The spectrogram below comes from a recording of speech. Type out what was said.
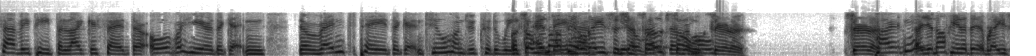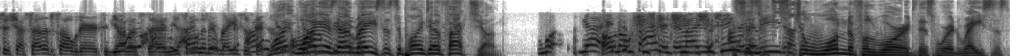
savvy people. Like I said, they're over here. They're getting their rent paid. They're getting two hundred quid a week. But so you're not they being have, racist you know, yourself, the so remote- Sarah. Sarah, Pardon? are you not being a bit racist yourself, so there? To be No, honest, I'm- um, you sound a bit I'm racist. just- there. Why, why is that racist to point out facts, Sean? What, yeah, Oh, it's no, a she's fact, she- I- she I- It's seems just to me such a wonderful word, this word racist.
